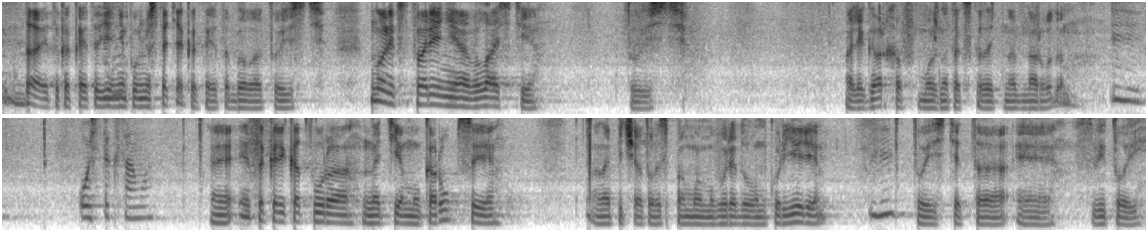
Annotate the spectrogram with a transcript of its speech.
Да, это какая-то, я не помню, статья какая-то была, то есть, ну, олицетворение власти, то есть олигархов, можно так сказать, над народом. Ось так само. Э, Это карикатура на тему коррупции. Она печаталась, по-моему, в урядовом курьере. То есть это э, святой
